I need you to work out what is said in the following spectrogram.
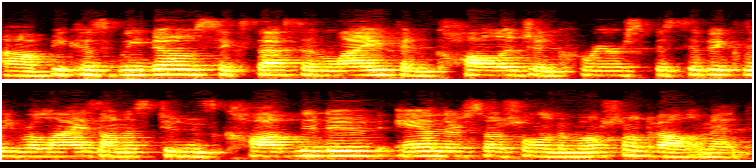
uh, because we know success in life and college and career specifically relies on a student's cognitive and their social and emotional development.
